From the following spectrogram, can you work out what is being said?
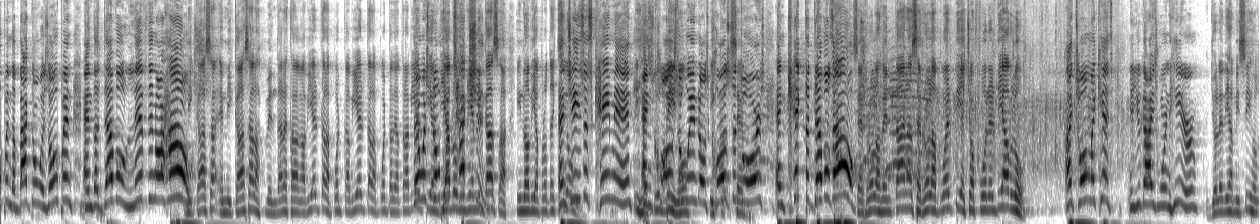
open, the back door was open, and the devil lived in our Mi house. casa, en mi casa las ventanas estaban abiertas, la puerta abierta, la puerta de atrás There was abierta y el no diablo vivía en protection. mi casa y no había protección. And Jesus came in Y and Jesús closed the windows, closed the doors, and kicked the devils out. Cerró las ventanas, cerró la puerta y echó fuera el diablo. I told my kids, you guys weren't here. Yo le dije a mis hijos,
